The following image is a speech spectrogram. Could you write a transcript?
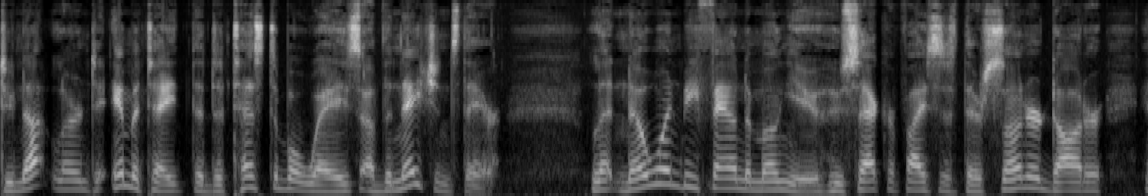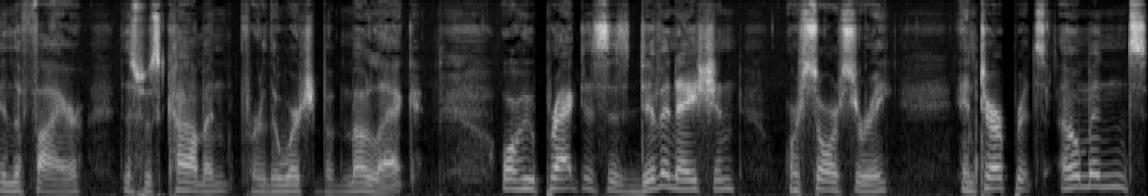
do not learn to imitate the detestable ways of the nations there let no one be found among you who sacrifices their son or daughter in the fire. This was common for the worship of Molech. Or who practices divination or sorcery, interprets omens,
